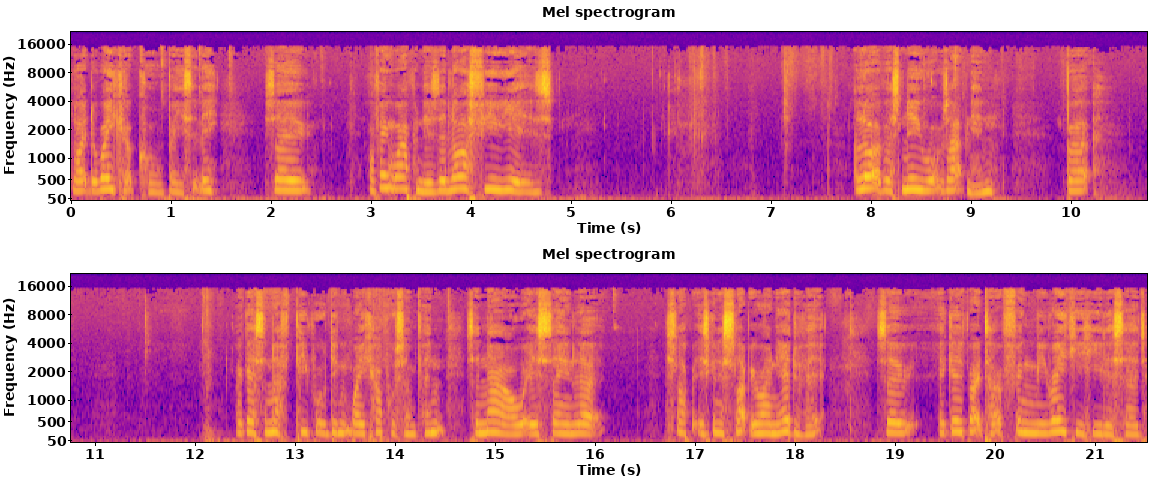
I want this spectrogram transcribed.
like the wake up call, basically. So, I think what happened is the last few years a lot of us knew what was happening, but I guess enough people didn't wake up or something. So now it's saying, look, slap it's going to slap you around the head with it. So it goes back to that thing me Reiki healer said.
